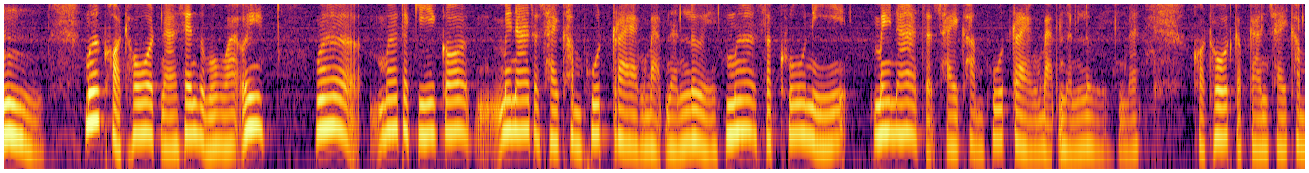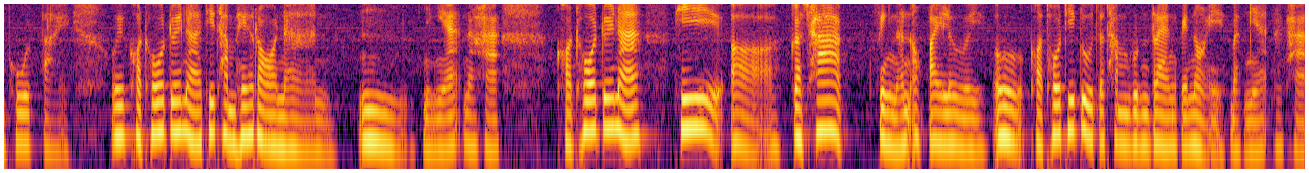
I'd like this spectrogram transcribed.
อืมเมื่อขอโทษนะ เช่นสมมติว่า เอ้ย เมื่อเมื่อตะกี้ก็ไม่น่าจะใช้คำพูดแรงแบบนั้นเลย เมื่อสักครู่นี้ไม่น่าจะใช้คำพูดแรงแบบนั้นเลยเห็นไหมขอโทษกับการใช้คำพูดไปโอ้ยขอโทษด้วยนะที่ทำให้รอนาน อืมอย่างเงี้ยนะคะ ขอโทษด้วยนะ ที่กระชากสิ่งนั้นออกไปเลย เออ ขอโทษที่ดูจะทำรุนแรงไปหน่อยแบบเนี้ยนะคะ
